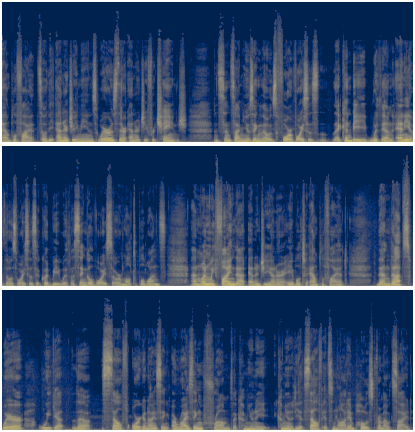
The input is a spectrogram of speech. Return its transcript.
amplify it. So the energy means where is there energy for change? And since I'm using those four voices, it can be within any of those voices. It could be with a single voice or multiple ones. And when we find that energy and are able to amplify it, then that's where we get the self organizing arising from the community, community itself. It's not imposed from outside.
